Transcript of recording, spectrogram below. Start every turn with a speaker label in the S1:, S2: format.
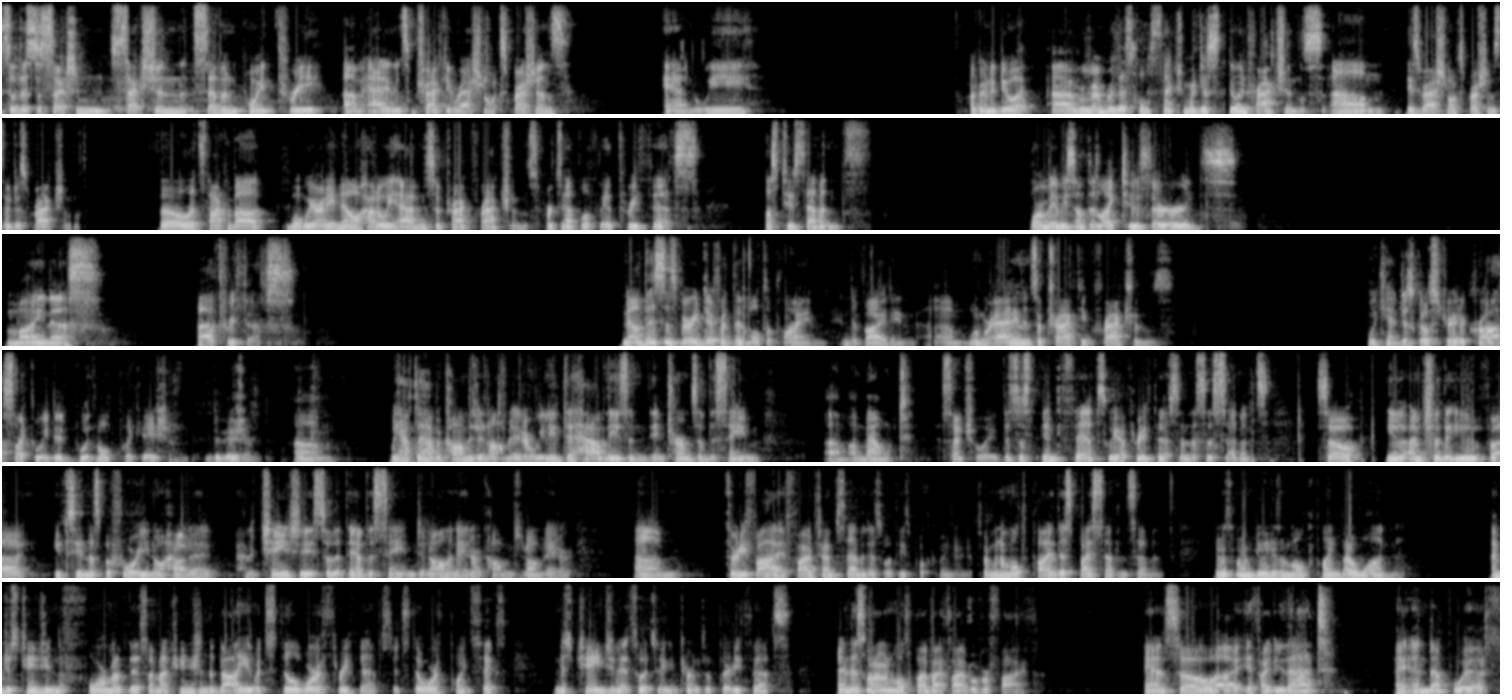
S1: So this is section section 7.3, um, adding and subtracting rational expressions. And we are going to do it. Uh, remember this whole section, we're just doing fractions. Um, these rational expressions, they're just fractions. So let's talk about what we already know. How do we add and subtract fractions? For example, if we had 3 fifths plus 2 sevenths, or maybe something like 2 thirds minus uh, 3 fifths. Now this is very different than multiplying and dividing. Um, when we're adding and subtracting fractions, we can't just go straight across like we did with multiplication and division. Um, we have to have a common denominator. We need to have these in, in terms of the same um, amount, essentially. This is in fifths, we have three fifths, and this is sevenths. So you, I'm sure that you've uh, you've seen this before. You know how to how to change these so that they have the same denominator, a common denominator. Um, 35, 5 times 7 is what these both go into. So I'm going to multiply this by 7 sevenths. Notice what I'm doing is I'm multiplying by 1. I'm just changing the form of this. I'm not changing the value. It's still worth 3 fifths. It's still worth 0.6. I'm just changing it so it's in terms of 30 fifths. And this one I'm going to multiply by 5 over 5. And so uh, if I do that, I end up with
